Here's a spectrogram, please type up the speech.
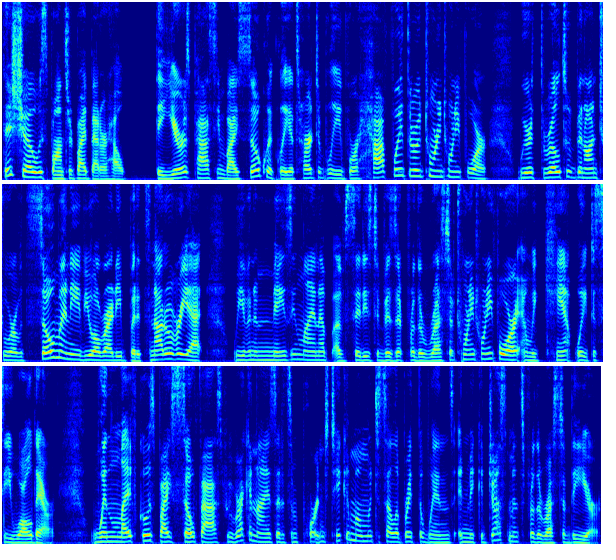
This show is sponsored by BetterHelp. The year is passing by so quickly, it's hard to believe we're halfway through 2024. We're thrilled to have been on tour with so many of you already, but it's not over yet. We have an amazing lineup of cities to visit for the rest of 2024, and we can't wait to see you all there. When life goes by so fast, we recognize that it's important to take a moment to celebrate the wins and make adjustments for the rest of the year.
